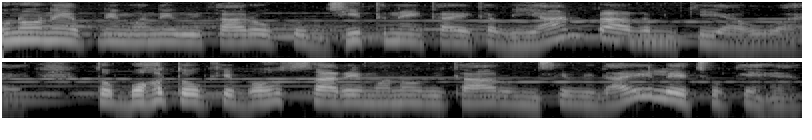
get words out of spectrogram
उन्होंने अपने मन विकारों को जीतने का एक अभियान प्रारंभ किया हुआ है। तो बहुतों के बहुत सारे मनोविकार उनसे विदाई ले चुके हैं।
